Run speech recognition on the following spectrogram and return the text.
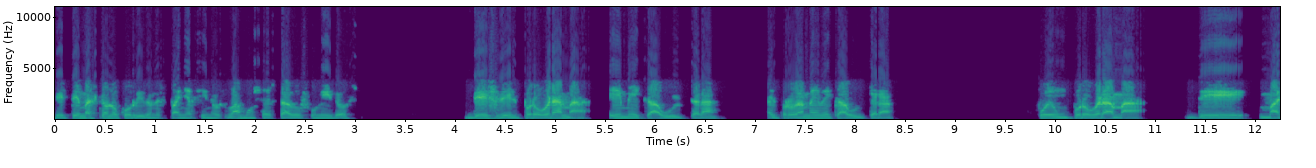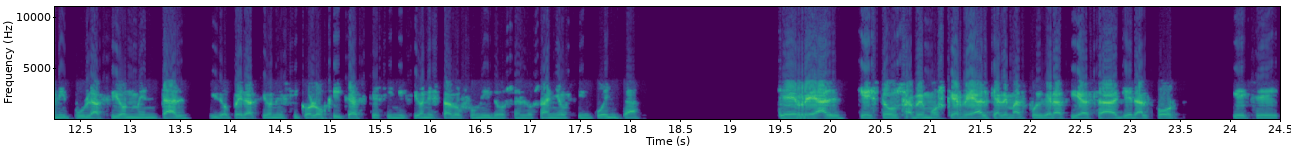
de temas que han ocurrido en España. Si nos vamos a Estados Unidos, desde el programa MK Ultra, el programa MK Ultra fue un programa de manipulación mental y de operaciones psicológicas que se inició en Estados Unidos en los años 50, que es real, que esto sabemos que es real, que además fue gracias a Gerald Ford que se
